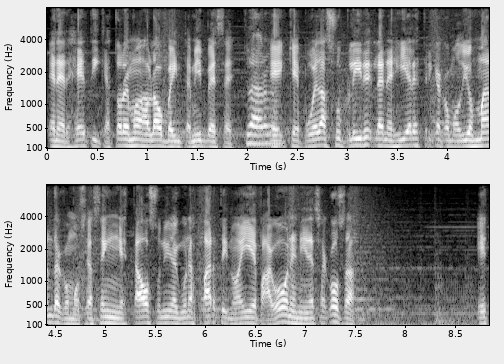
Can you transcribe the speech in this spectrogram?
energética, esto lo hemos hablado 20 mil veces, Claro. eh, que pueda suplir la energía eléctrica como Dios manda, como se hace en Estados Unidos en algunas partes y no hay apagones ni esa cosa. Et-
